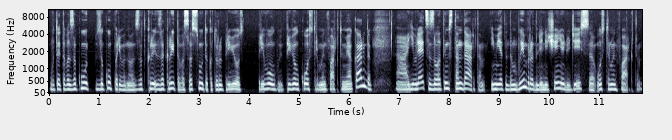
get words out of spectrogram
вот этого закупоренного, закрытого сосуда, который привез привел, привел к острому инфаркту миокарда, а, является золотым стандартом и методом выбора для лечения людей с острым инфарктом.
